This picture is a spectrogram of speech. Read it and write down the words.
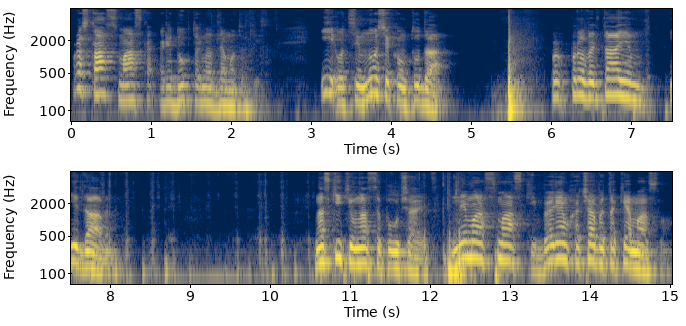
Проста смазка редукторна для мотокіз. І оцим носиком туди провертаємо і давимо. Наскільки у нас це виходить? Нема смазки. Беремо хоча б таке масло.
